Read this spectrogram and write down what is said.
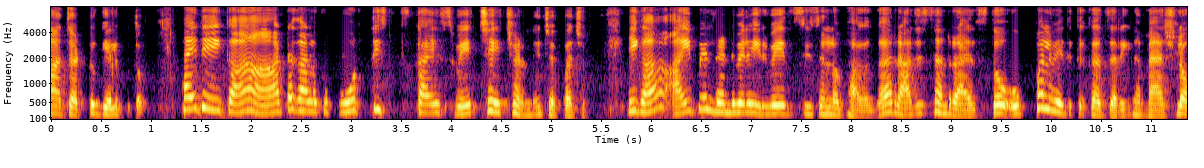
ఆ జట్టు గెలుపుతో. అయితే ఇక ఆటగాళ్ళకు పూర్తి స్థాయి స్వేచ్ఛ ఇచ్చాడని చెప్పచ్చు. ఇక ఐపీఎల్ రెండు వేల ఇరవై ఐదు సీజన్లో భాగంగా రాజస్థాన్ రాయల్స్తో ఉప్పల్ వేదికగా జరిగిన మ్యాచ్లో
